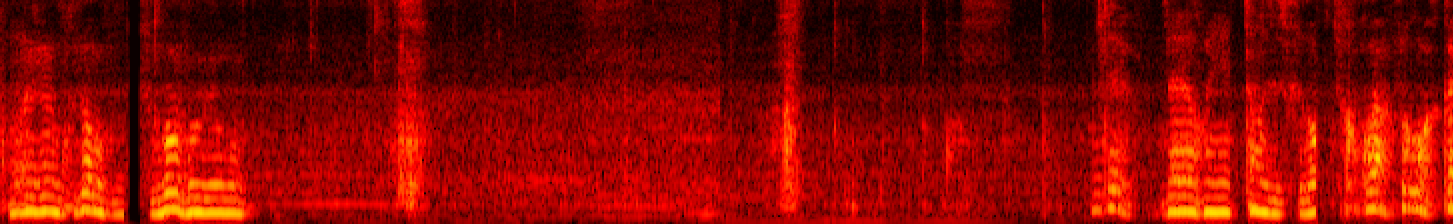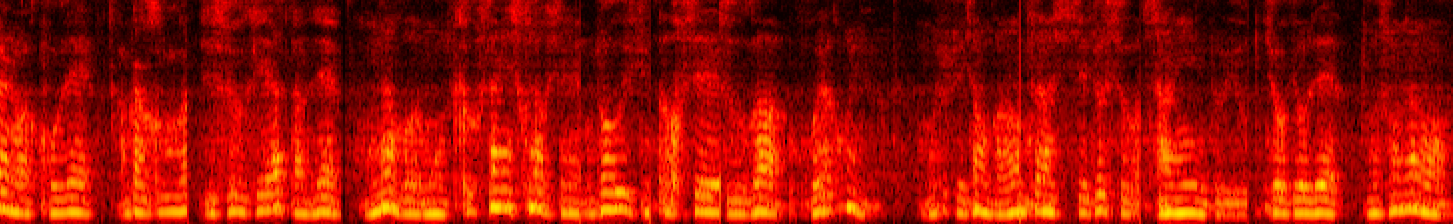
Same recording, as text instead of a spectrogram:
この辺の果物すごいボリュームで大学に行ったんですけどそこはそこばっかりの学校で学部が自数系だったんで女の子はもう極端に少なくてね同域学生数が500人もうちょっといたのかな本当にして女子は3人という状況でそんなの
